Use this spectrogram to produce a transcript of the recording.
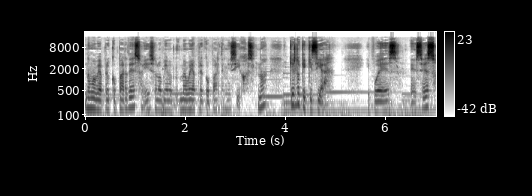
no me voy a preocupar de eso y solo me voy a preocupar de mis hijos, ¿no? ¿Qué es lo que quisiera? Y pues es eso.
